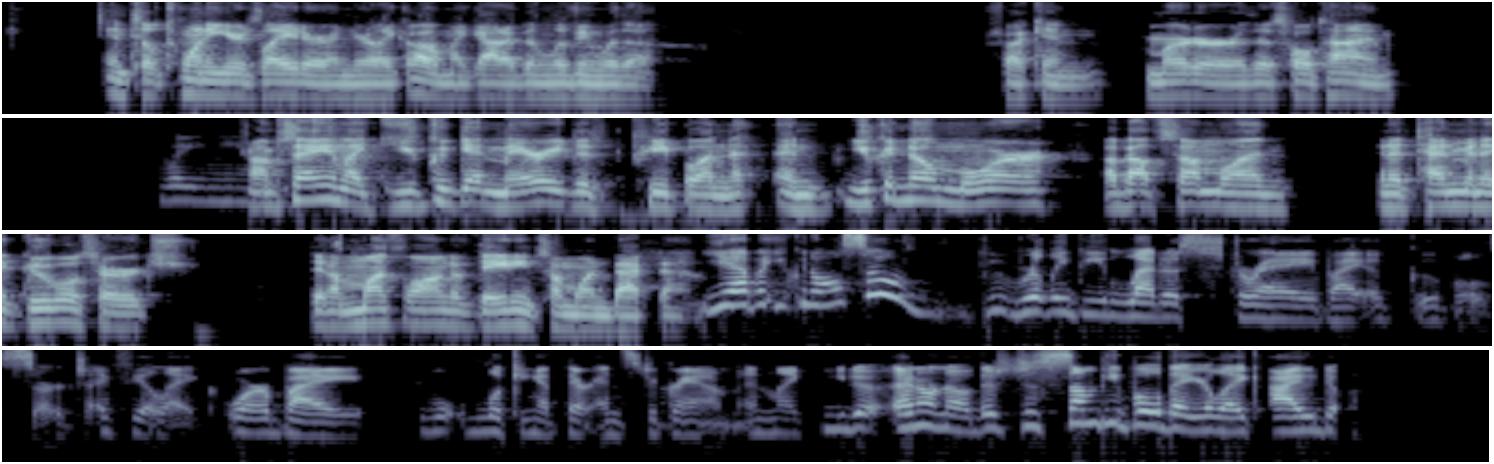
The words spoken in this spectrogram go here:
Until 20 years later, and you're like, oh my god, I've been living with a fucking murderer this whole time. What do you mean? I'm saying like you could get married to people and and you could know more about someone in a 10 minute Google search than a month long of dating someone back then. Yeah, but you can also really be led astray by a Google search. I feel like, or by looking at their Instagram and like you. Do, I don't know. There's just some people that you're like, I. d-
